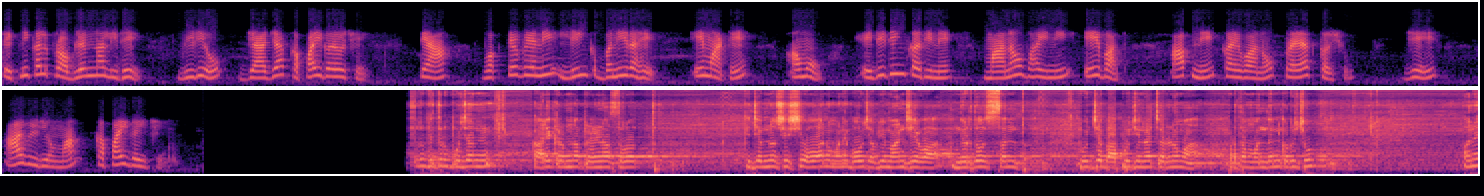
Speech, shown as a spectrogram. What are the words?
ટેકનિકલ પ્રોબ્લેમના લીધે વીડિયો જ્યાં જ્યાં કપાઈ ગયો છે, ત્યાં વક્તવ્યની લિંક બની રહે એ માટે અમો એડિટિંગ કરીને માનવભાઈની એ વાત આપને કહેવાનો પ્રયાસ કરશું, જે આ વિડીયોમાં કપાઈ ગઈ છે. પિતૃ પૂજન કાર્યક્રમના પ્રેરણા સ્ત્રોત કે જેમનો શિષ્ય હોવાનું મને બહુ જ અભિમાન છે એવા નિર્દોષ સંત પૂજ્ય બાપુજીના ચરણોમાં પ્રથમ વંદન કરું છું. અને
